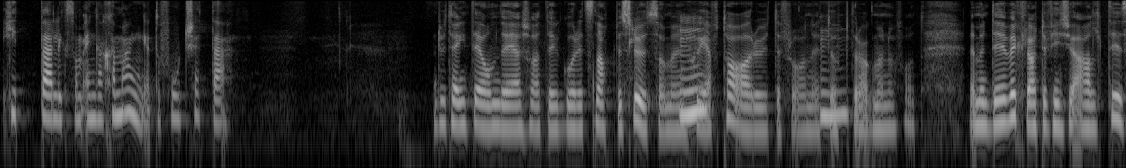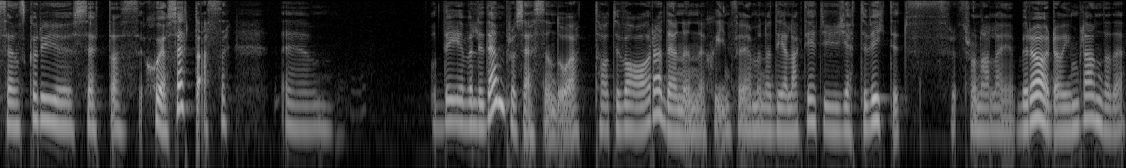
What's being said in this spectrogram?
hitta liksom engagemanget och fortsätta? Du tänkte om det är så att det går ett snabbt beslut som en mm. chef tar utifrån ett mm. uppdrag man har fått. Nej, men det är väl klart, det finns ju alltid. Sen ska det ju sättas, sjösättas. Um, och det är väl i den processen då att ta tillvara den energin. För jag menar delaktighet är ju jätteviktigt från alla berörda och inblandade.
